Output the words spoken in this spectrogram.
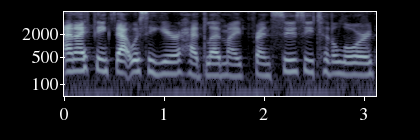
and I think that was a year I had led my friend Susie to the Lord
